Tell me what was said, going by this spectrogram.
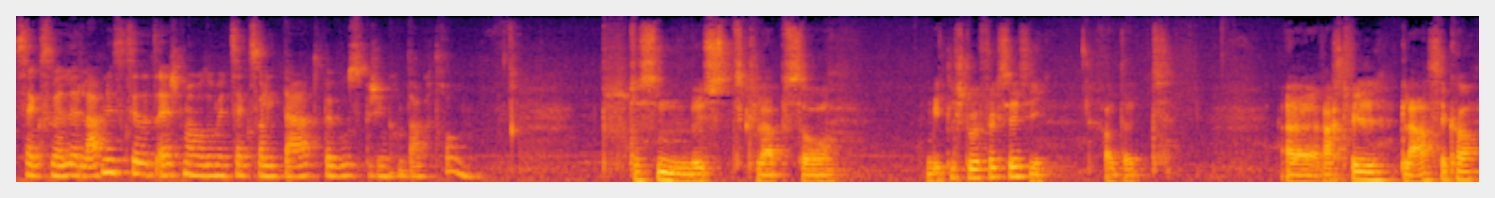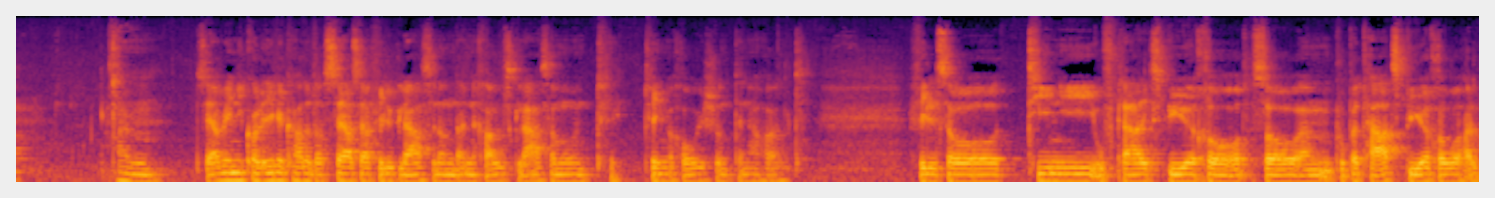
sexuelles Erlebnis gewesen, das erste Mal, wo du mit Sexualität bewusst bist in Kontakt gekommen? Das müsste, glaube ich, so Mittelstufe sein. Ich hatte dort äh, recht viel gelesen. Ähm, sehr wenige Kollegen hatten das sehr, sehr viel gelesen und eigentlich alles gelesen, wo in die Finger gekommen ist. Und dann auch halt viel so Teenie-Aufklärungsbücher oder so ähm, Pubertätsbücher, wo halt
